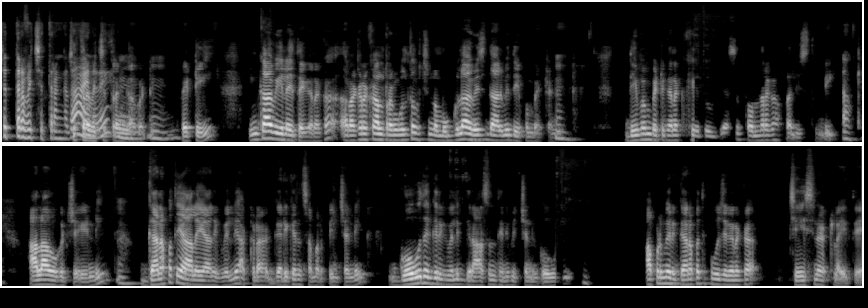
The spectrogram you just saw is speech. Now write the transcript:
చిత్ర విచిత్రం కదా చిత్ర? విచిత్రం. కాబట్టి. పెట్టి ఇంకా వీలైతే గనక రకరకాల రంగులతో చిన్న ముగ్గులా వేసి దాని మీద దీపం పెట్టండి. దీపం పెట్టి గనక కేతువు చేస్తే తొందరగా ఫలిస్తుంది. అలా ఒకటి చేయండి. గణపతి ఆలయాలకు వెళ్ళి అక్కడ గరికని సమర్పించండి. గోవు దగ్గరికి వెళ్ళి గ్రాసం తినిపించండి గోవుకి. అప్పుడు మీరు గణపతి పూజ గనక చేసినట్లయితే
